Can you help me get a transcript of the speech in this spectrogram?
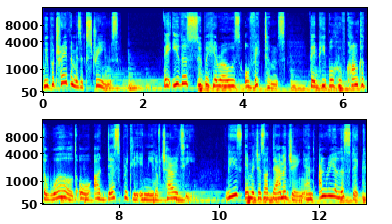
we portray them as extremes. They're either superheroes or victims. They're people who've conquered the world or are desperately in need of charity. These images are damaging and unrealistic.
